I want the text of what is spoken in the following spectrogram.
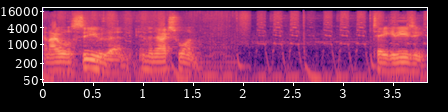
And I will see you then in the next one. Take it easy.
